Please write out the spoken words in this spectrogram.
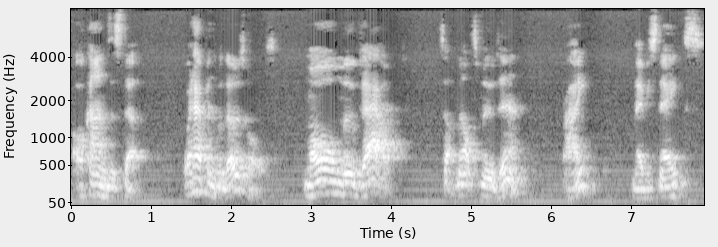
all kinds of stuff. What happens with those holes? Mole moves out, something else moves in, right? Maybe snakes,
